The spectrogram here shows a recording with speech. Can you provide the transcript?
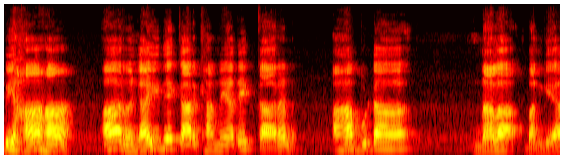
ਵੀ ਹਾਂ ਹਾਂ ਆ ਰੰਗਾਈ ਦੇ ਕਾਰਖਾਨਿਆਂ ਦੇ ਕਾਰਨ ਆਹ ਬੁੱਢਾ ਨਾਲਾ ਬਣ ਗਿਆ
